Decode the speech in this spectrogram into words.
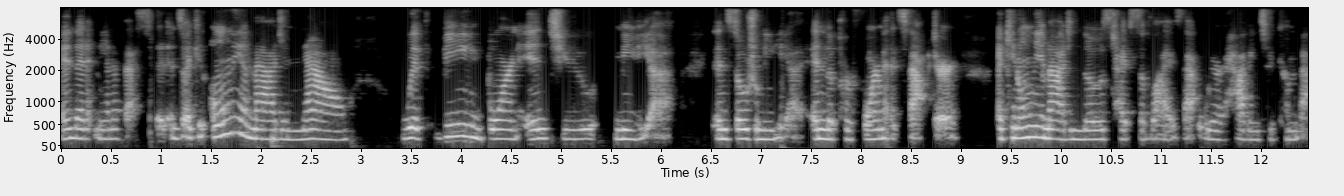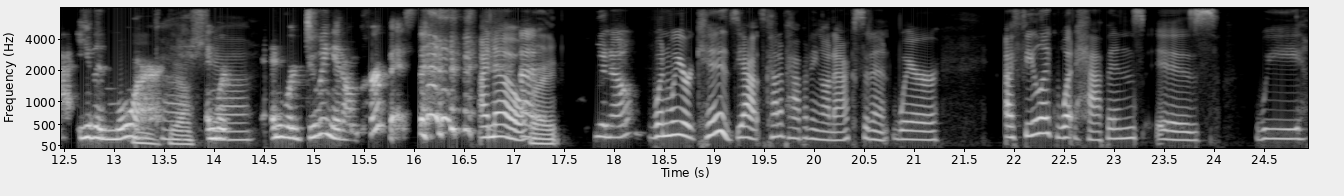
and then it manifested. And so I can only imagine now with being born into media and social media and the performance factor. I can only imagine those types of lies that we're having to combat even more. Yeah. Gosh, And we're- And we're doing it on purpose. I know. Uh, right. you know? when we were kids, yeah, it's kind of happening on accident where I feel like what happens is we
